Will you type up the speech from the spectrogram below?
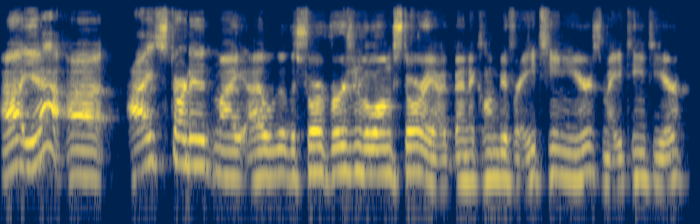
Uh, yeah, uh, I started my, I will go the short version of a long story. I've been at Columbia for 18 years, my 18th year.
